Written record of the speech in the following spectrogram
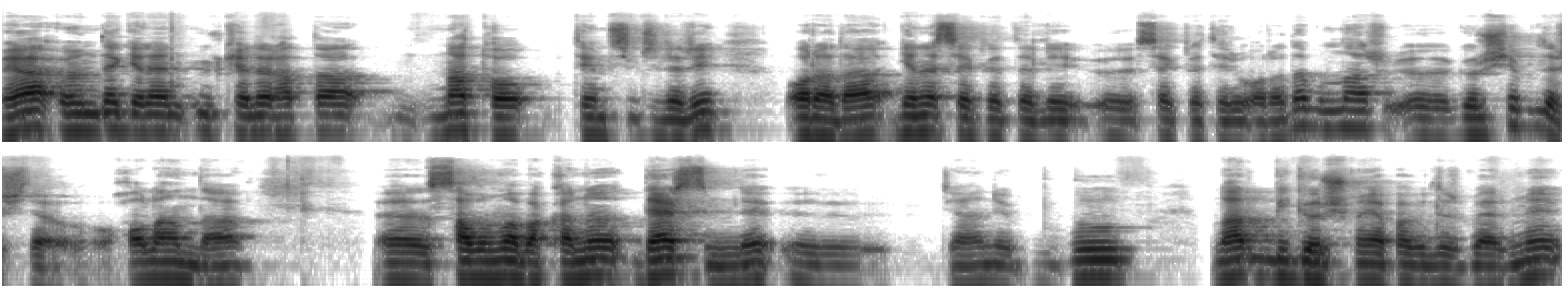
veya önde gelen ülkeler hatta NATO temsilcileri orada, genel sekreteri e, sekreteri orada. Bunlar e, görüşebilir işte Hollanda, e, Savunma Bakanı Dersimli e, yani bunlar bir görüşme yapabilirler mi?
